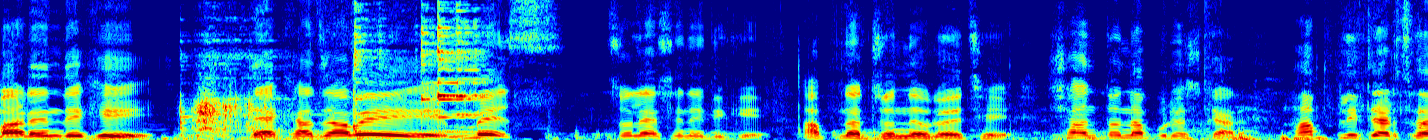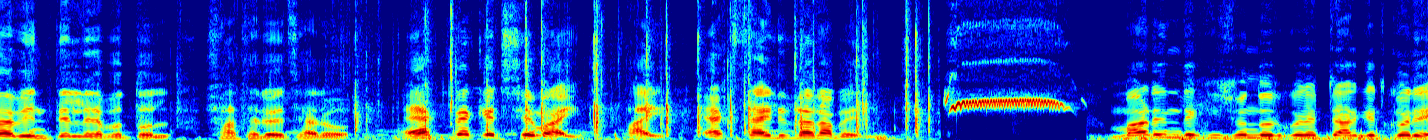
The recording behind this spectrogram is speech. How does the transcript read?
মারেন দেখি। দেখা যাবে, মিস। চলে আসেন এদিকে। আপনার জন্যও রয়েছে সান্ত্বনা পুরস্কার। হাফ লিটার সয়াবিন তেলের বোতল, সাথে রয়েছে আরও এক প্যাকেট সেমাই। ভাই, এক সাইডে দাঁড়াবেন। মারেন দেখি সুন্দর করে টার্গেট করে।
